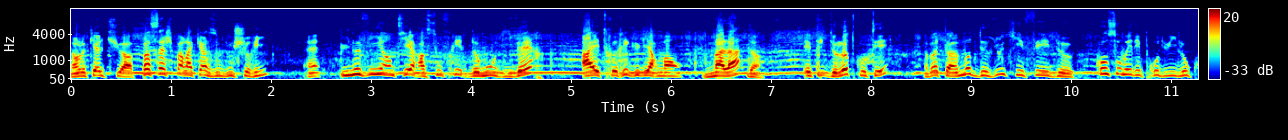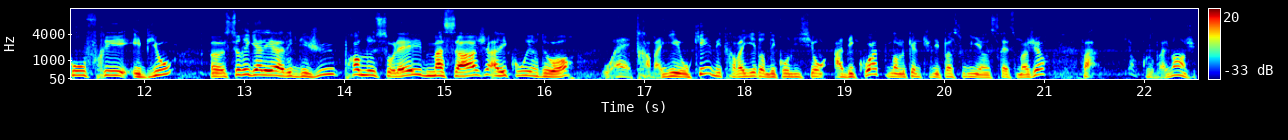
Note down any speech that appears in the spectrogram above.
dans laquelle tu as passage par la case de boucherie, hein, une vie entière à souffrir de maux divers, à être régulièrement malade, et puis de l'autre côté, eh ben, tu as un mode de vie qui est fait de consommer des produits locaux, frais et bio, euh, se régaler avec des jus, prendre le soleil, massage, aller courir dehors. Ouais, travailler, ok, mais travailler dans des conditions adéquates, dans lesquelles tu n'es pas soumis à un stress majeur. Enfin, globalement, il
